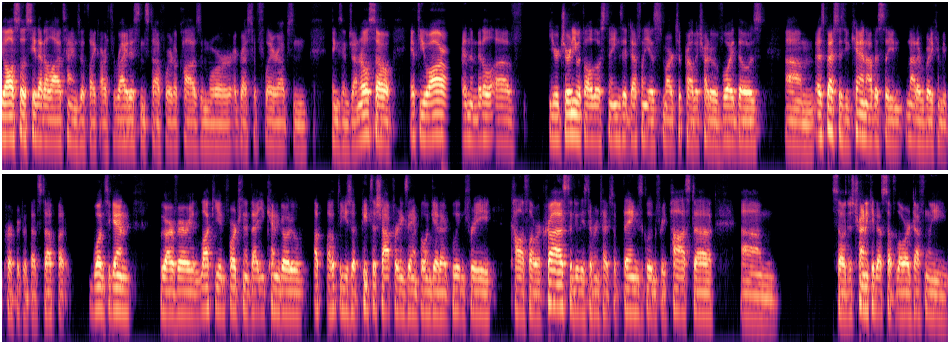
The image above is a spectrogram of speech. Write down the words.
You also see that a lot of times with like arthritis and stuff where it'll cause more aggressive flare-ups and things in general. So if you are in the middle of your journey with all those things, it definitely is smart to probably try to avoid those um, as best as you can. Obviously, not everybody can be perfect with that stuff, but once again, we are very lucky and fortunate that you can go to, to use a pizza shop for an example and get a gluten-free cauliflower crust and do these different types of things, gluten-free pasta. Um, so just trying to keep that stuff lower definitely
